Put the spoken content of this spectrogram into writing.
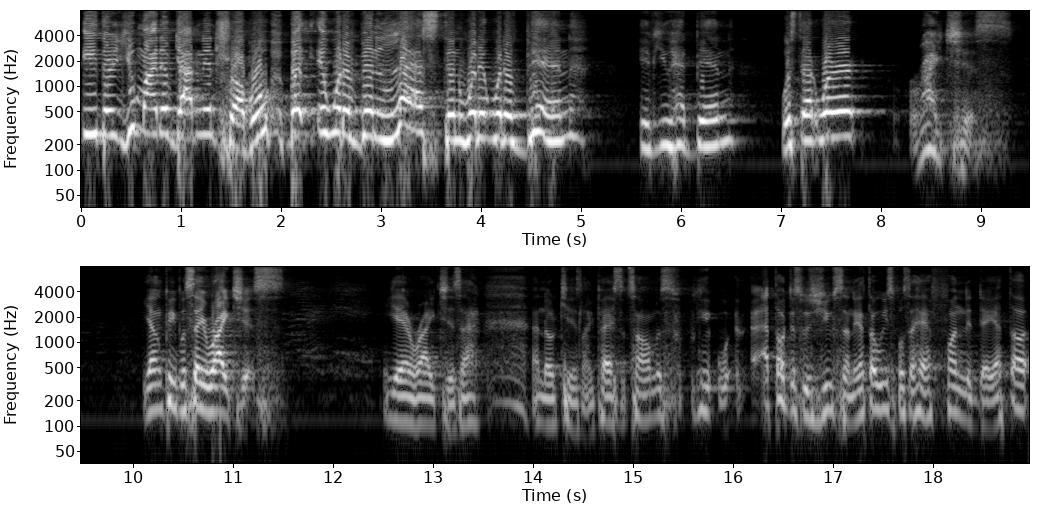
either you might have gotten in trouble, but it would have been less than what it would have been if you had been, what's that word? Righteous. Young people say righteous. Yeah, righteous. I, I know kids like Pastor Thomas. I thought this was you Sunday. I thought we were supposed to have fun today. I thought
